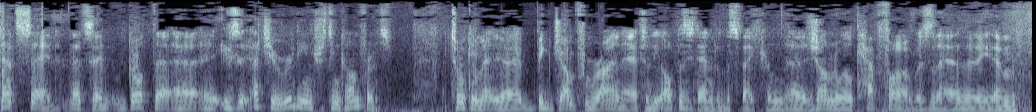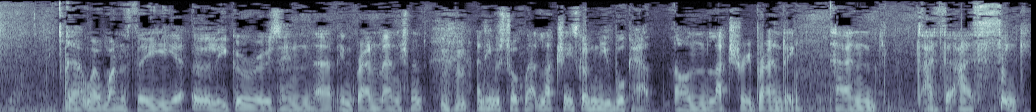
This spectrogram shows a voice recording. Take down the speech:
That said, that said, got the. Uh, it was actually a really interesting conference. Talking about a uh, big jump from Ryanair to the opposite end of the spectrum, uh, Jean-Noël Kapferer was there, the um, uh, one of the early gurus in uh, in brand management, and he was talking about luxury. He's got a new book out on luxury branding, and I, th- I think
